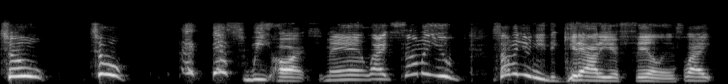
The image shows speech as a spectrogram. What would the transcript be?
two, two, that, that's sweethearts, man. Like some of you, some of you need to get out of your feelings. Like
